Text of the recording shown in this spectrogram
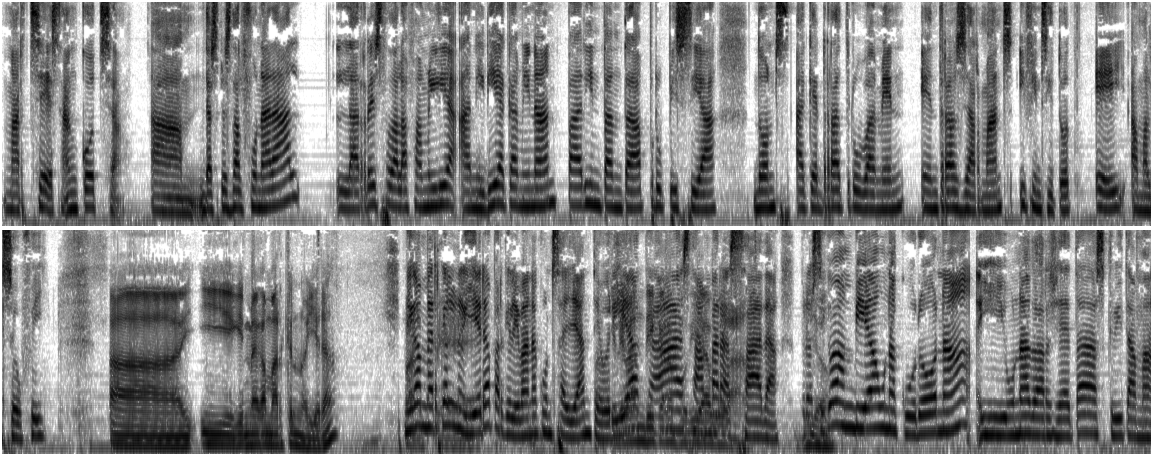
marxés en cotxe eh, després del funeral, la resta de la família aniria caminant per intentar propiciar doncs, aquest retrobament entre els germans i fins i tot ell amb el seu fill. Uh, I Meghan Markle no hi era? Meghan Merkel no hi era perquè li van aconsellar, en teoria, que, que no està embarassada. volar. Però sí Millor. que va enviar una corona i una targeta escrita a mà.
